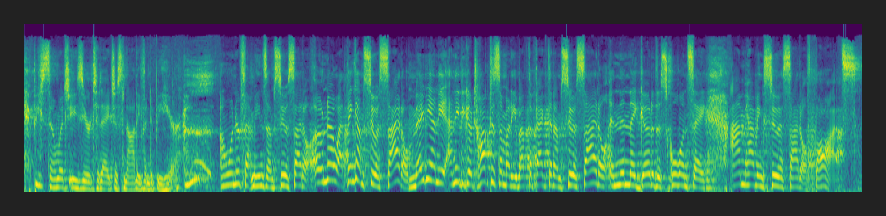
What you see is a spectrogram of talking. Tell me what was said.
It'd be so much easier today just not even to be here. I wonder if that means I'm suicidal. Oh no, I think I'm suicidal. Maybe I need, I need to go talk to somebody about the fact that I'm suicidal. And then they go to the school and say, I'm having suicidal thoughts.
